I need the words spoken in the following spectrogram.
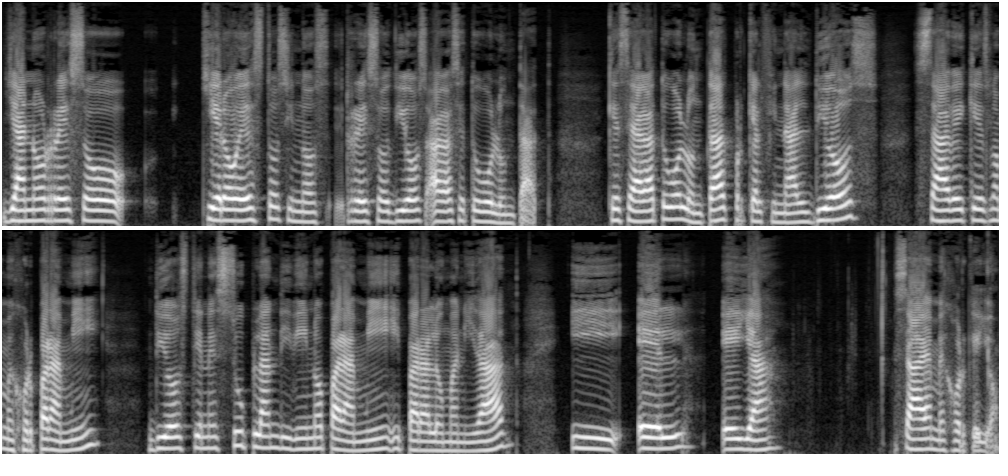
ya no rezo quiero esto, sino rezo Dios, hágase tu voluntad. Que se haga tu voluntad porque al final Dios sabe qué es lo mejor para mí. Dios tiene su plan divino para mí y para la humanidad y él, ella sabe mejor que yo.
